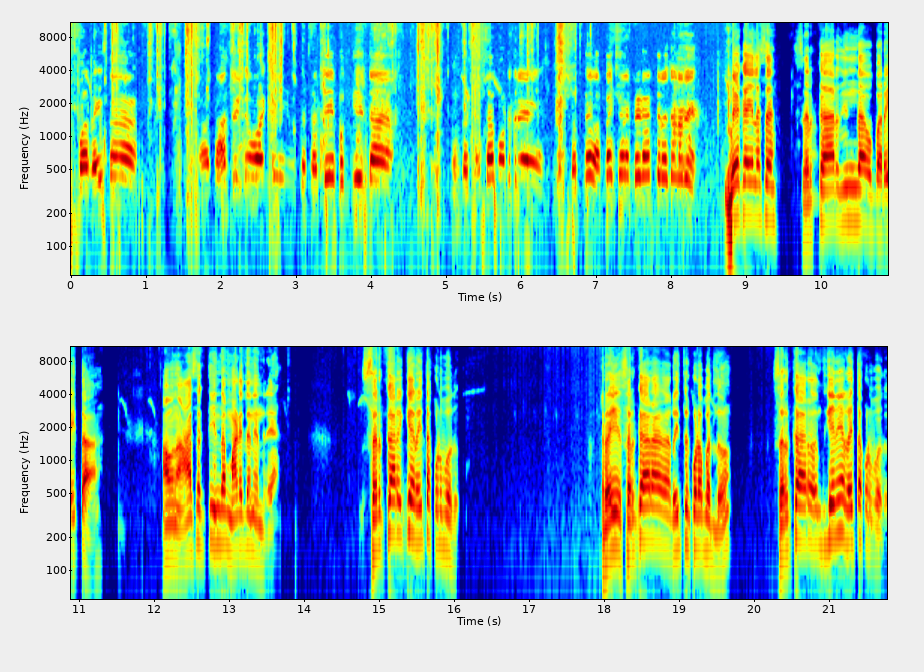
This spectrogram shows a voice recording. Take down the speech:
ಒಬ್ಬ ರೈತ ತಾಂತ್ರಿಕವಾಗಿ ಒಂದು ಶ್ರದ್ಧೆ ಭಕ್ತಿಯಿಂದ ಒಂದು ಕೆಲಸ ಮಾಡಿದ್ರೆ ಬೇಕಾಗಿಲ್ಲ ಸರ್. ಸರ್ಕಾರದಿಂದ ಒಬ್ಬ ರೈತ ಅವನ ಆಸಕ್ತಿಯಿಂದ ಮಾಡಿದ್ದಾನೆ ಅಂದ್ರೆ ಸರ್ಕಾರಕ್ಕೆ ರೈತ ಕೊಡ್ಬೋದು. ರೈ, ಸರ್ಕಾರ ರೈತರು ಕೊಡೋ ಬದಲು ಸರ್ಕಾರದ್ಗೇನೆ ರೈತ ಕೊಡ್ಬೋದು.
